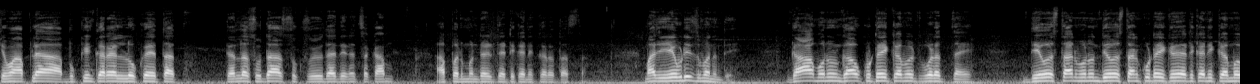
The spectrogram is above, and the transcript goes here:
किंवा आपल्या बुकिंग करायला लोक येतात त्यांनासुद्धा सुखसुविधा देण्याचं काम आपण मंडळी त्या ठिकाणी करत असता माझी एवढीच म्हणते गाव म्हणून गाव कुठेही कमी पडत नाही. देवस्थान म्हणून देवस्थान कुठेही त्या ठिकाणी कमी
